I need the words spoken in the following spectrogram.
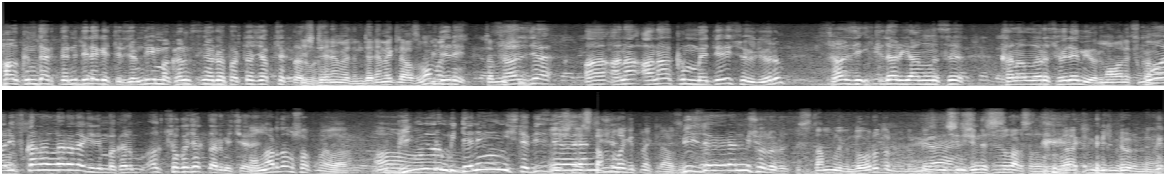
halkın dertlerini dile getireceğim. Deyin bakalım sizinle röportaj yapacaklar mı? Hiç denemedim. Denemek lazım ama bir deneyin. tabii Sadece a- ana ana akım medyayı söylüyorum. Sadece iktidar yanlısı kanalları söylemiyorum. Muhalif kanallar. Muhalif kanallara da gidin bakalım. Sokacaklar mı içeri? onlar da mı sokmuyorlar? Aa. Bilmiyorum bir deneyin işte. Biz E de işte öğrenmiş İstanbul'a gitmek lazım. Biz de öğrenmiş oluruz. İstanbul'a doğrudur. Bizim Ya. işin içinde siz varsınız. Ben bilmiyorum yani.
